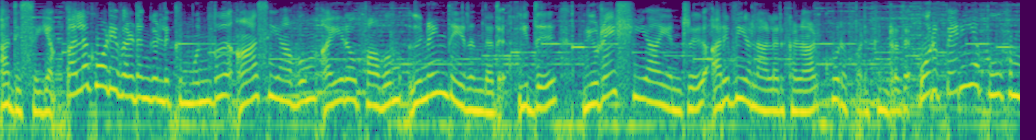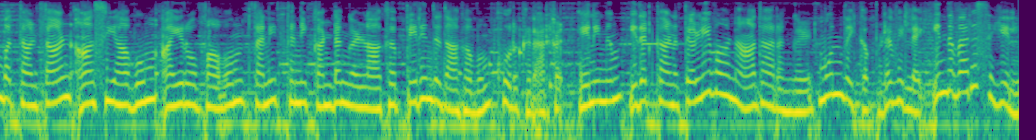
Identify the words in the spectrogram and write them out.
அதிசயம். பல கோடி வருடங்களுக்கு முன்பு ஆசியாவும் ஐரோப்பாவும் இணைந்து இருந்தது. இது யுரேஷியா என்று அறிவியலாளர்களால் கூறப்படுகின்றது. ஒரு பெரிய பூகம்பத்தால் தான் ஆசியாவும் ஐரோப்பாவும் தனித்தனி கண்டங்களாக பிரிந்ததாகவும் கூறுகிறார்கள். எனினும் இதற்கான தெளிவான ஆதாரங்கள் முன்வைக்கப்படவில்லை. இந்த வரிசையில்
